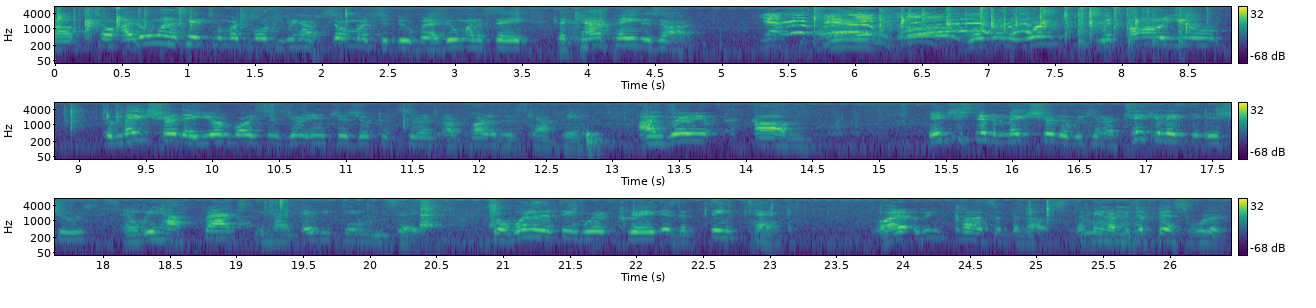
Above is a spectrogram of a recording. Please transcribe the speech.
Uh, so I don't want to say too much more because we have so much to do, but I do want to say the campaign is on. Yeah. And is on. we're going to work with all of you to make sure that your voices, your interests, your concerns are part of this campaign. I'm very um, interested to make sure that we can articulate the issues and we have facts behind everything we say. So one of the things we're going to create is a think tank. Well, we can call it something else. That may not be the best word,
